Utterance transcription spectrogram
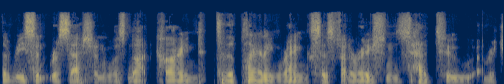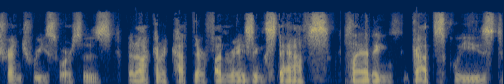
The recent recession was not kind to the planning ranks as federations had to retrench resources. They're not going to cut their fundraising staffs. Planning got squeezed.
